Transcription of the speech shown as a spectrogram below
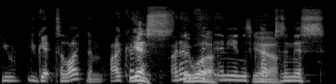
You you get to like them. I couldn't. Yes, I don't were. think any of the Yeah. characters in this.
